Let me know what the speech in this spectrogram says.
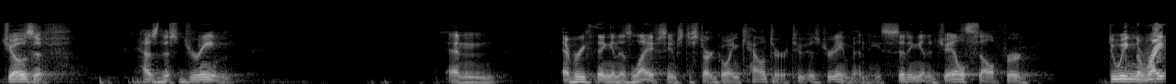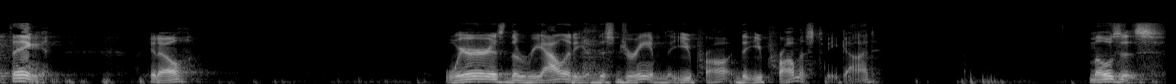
Joseph has this dream, and everything in his life seems to start going counter to his dream, and he's sitting in a jail cell for doing the right thing, you know? Where is the reality of this dream that you, pro- that you promised me, God? Moses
